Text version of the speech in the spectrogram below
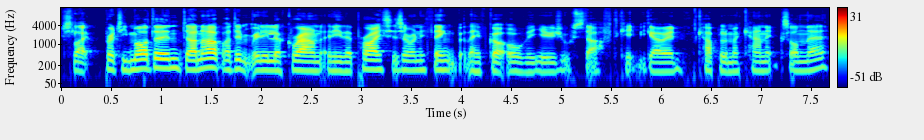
just like pretty modern, done up. I didn't really look around any of the prices or anything, but they've got all the usual stuff to keep you going. A couple of mechanics on there.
